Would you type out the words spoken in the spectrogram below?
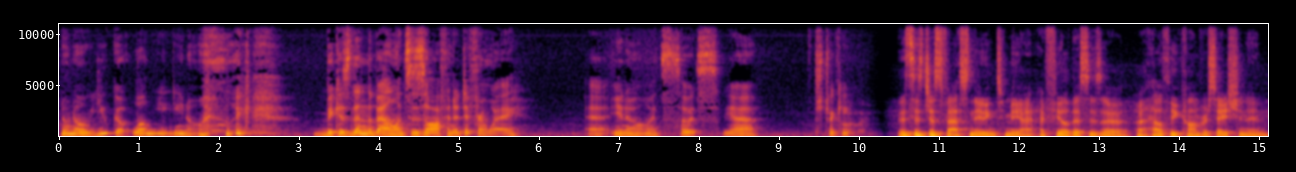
no no you go well you, you know like because then the balance is off in a different way uh, you know it's so it's yeah it's tricky this is just fascinating to me. I, I feel this is a, a healthy conversation in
